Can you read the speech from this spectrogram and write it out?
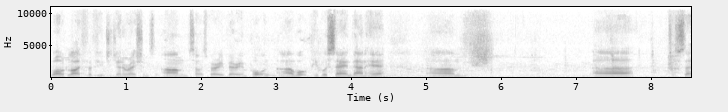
wildlife for future generations. Um, so it's very, very important. Uh, what people saying down here? Uh, just say,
